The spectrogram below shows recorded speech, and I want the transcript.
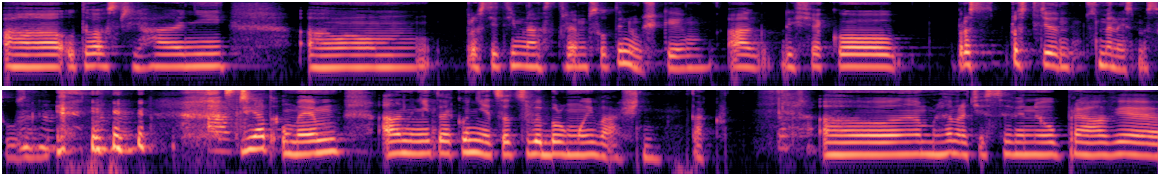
A u toho stříhání um, prostě tím nástrojem jsou ty nůžky. A když jako prostě, prostě jsme nejsme souzení. Mm-hmm. Stříhat umím, ale není to jako něco, co by bylo můj vášní. Tak. Uh, mnohem radši se věnuju právě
